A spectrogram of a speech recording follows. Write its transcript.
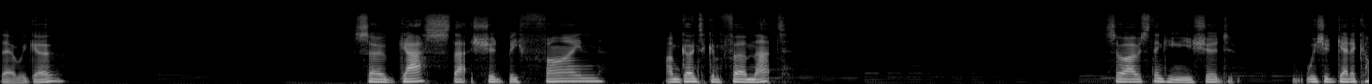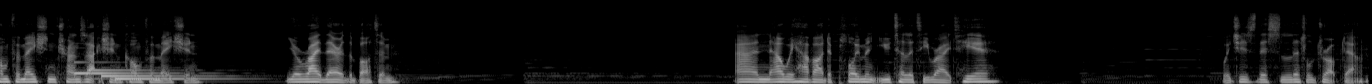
There we go. So gas, that should be fine. I'm going to confirm that. So I was thinking you should, we should get a confirmation transaction confirmation. You're right there at the bottom. And now we have our deployment utility right here, which is this little drop down.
